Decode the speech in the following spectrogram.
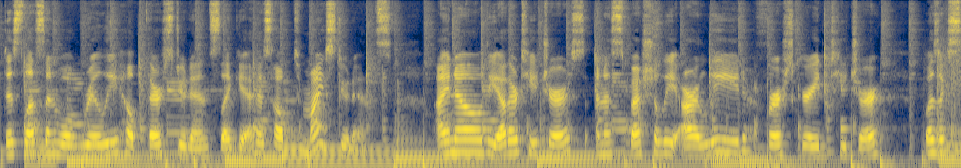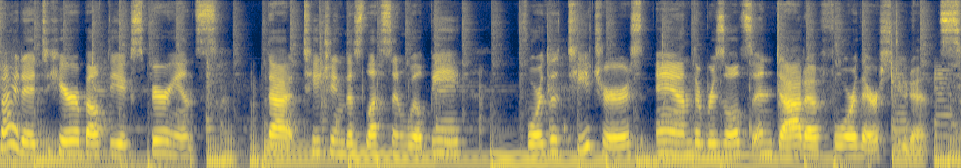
this lesson will really help their students like it has helped my students. I know the other teachers, and especially our lead first grade teacher, was excited to hear about the experience that teaching this lesson will be for the teachers and the results and data for their students.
